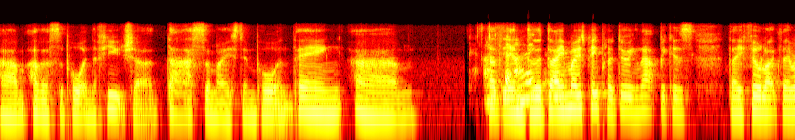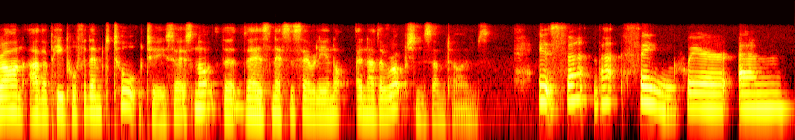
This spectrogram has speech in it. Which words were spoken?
um, other support in the future that's the most important thing. Um, at the end of the day most people are doing that because they feel like there aren't other people for them to talk to. So it's not that there's necessarily an, another option sometimes it's that that thing where um,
